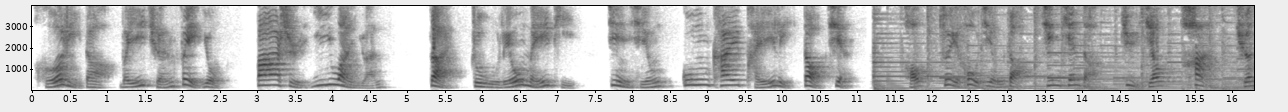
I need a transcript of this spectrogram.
合理的维权费用八十一万元，在。主流媒体进行公开赔礼道歉。好，最后进入到今天的聚焦汉语圈。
